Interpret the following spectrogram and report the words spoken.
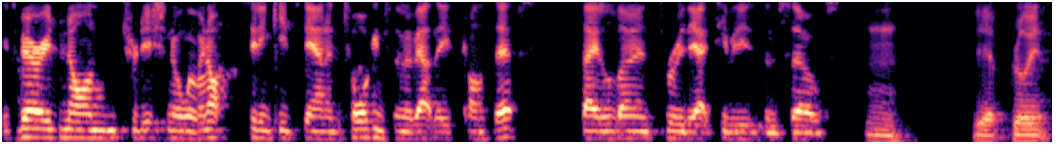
it's very non-traditional. We're not sitting kids down and talking to them about these concepts. They learn through the activities themselves. Mm. Yeah, brilliant.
